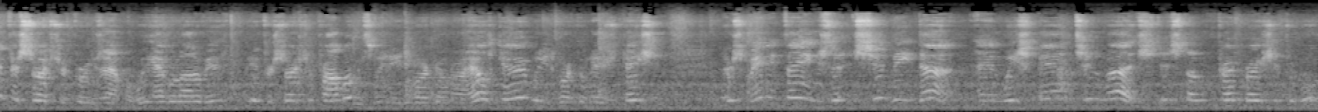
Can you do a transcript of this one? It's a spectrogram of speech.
infrastructure, for example. We have a lot of in- infrastructure problems. We need to work on our health care. We need to work on education. There's many things that should be done, and we spend too much just on preparation for war.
